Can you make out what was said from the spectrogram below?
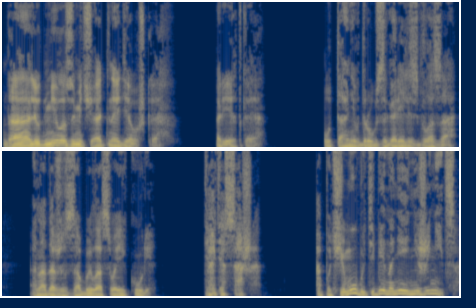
Да, Людмила замечательная девушка. Редкая. У Тани вдруг загорелись глаза. Она даже забыла о своей куре. «Дядя Саша, а почему бы тебе на ней не жениться?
